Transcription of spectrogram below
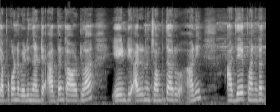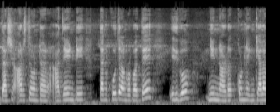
చెప్పకుండా వెళ్ళిందంటే అర్థం కావట్లా? ఏంటి అడిగిన చంపుతారు అని అదే పనిగా దర్శనం అరుస్తూ ఉంటారు. అదేంటి? తన కూతురు అనకపోతే ఇదిగో నిన్ను అడగకుండా ఇంకెలా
